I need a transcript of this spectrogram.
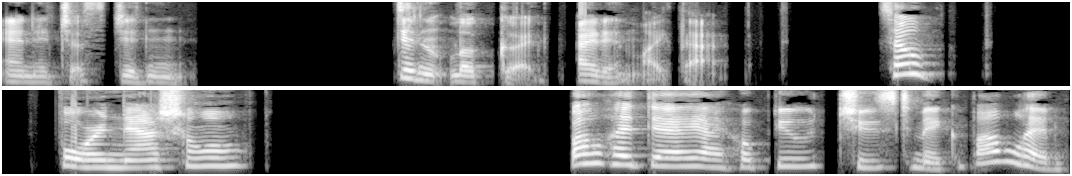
And it just didn't didn't look good. I didn't like that. So for National Bobblehead Day, I hope you choose to make a bobblehead.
